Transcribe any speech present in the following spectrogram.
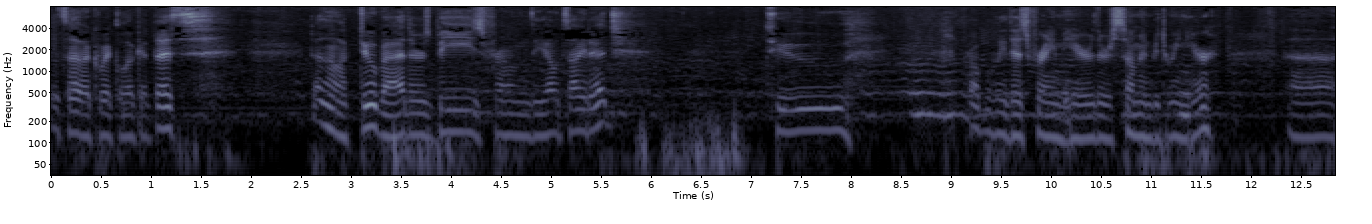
Let's have a quick look at this. Doesn't look too bad. There's bees from the outside edge to probably this frame here. There's some in between here. Uh,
